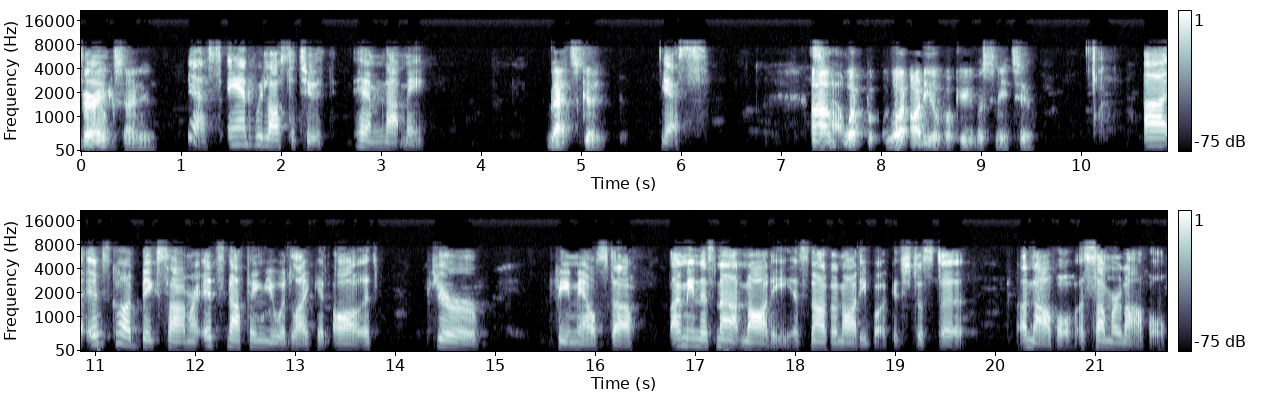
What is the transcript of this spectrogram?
Very So, exciting. yes. And we lost a tooth. Him, not me. That's good. Yes. Um, So- what what audiobook are you listening to? Uh, it's called Big Summer. It's nothing you would like at all. It's pure female stuff. I mean, it's not naughty. It's not a naughty book. It's just a a novel, a summer novel.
